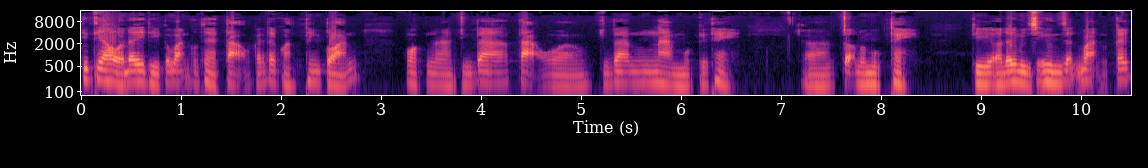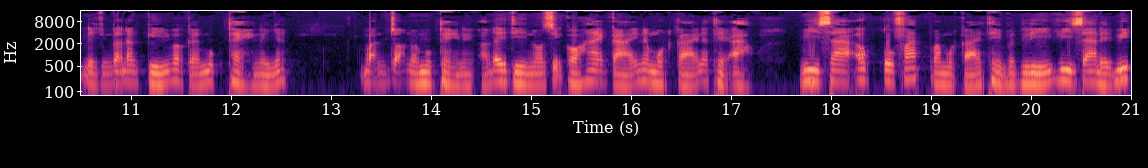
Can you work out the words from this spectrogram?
Tiếp theo ở đây thì các bạn có thể tạo cái tài khoản thanh toán. Hoặc là chúng ta tạo ờ, chúng ta làm một cái thẻ à, chọn vào mục thẻ. Thì ở đây mình sẽ hướng dẫn bạn cách để chúng ta đăng ký vào cái mục thẻ này nhé bạn chọn vào mục thẻ này. Ở đây thì nó sẽ có hai cái là một cái là thẻ ảo Visa Octofast và một cái thẻ vật lý Visa Debit.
